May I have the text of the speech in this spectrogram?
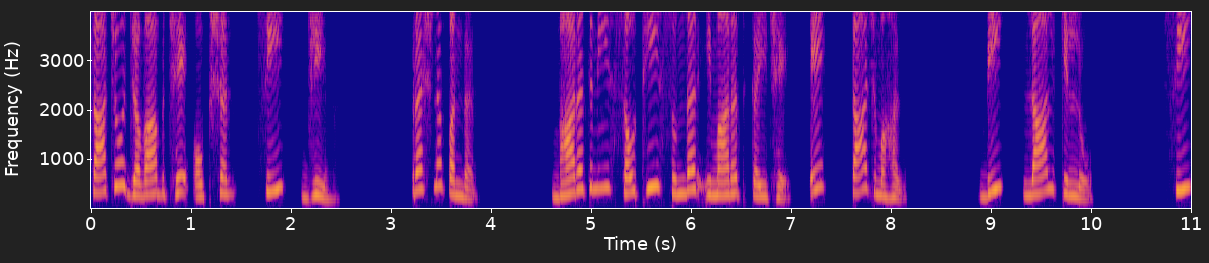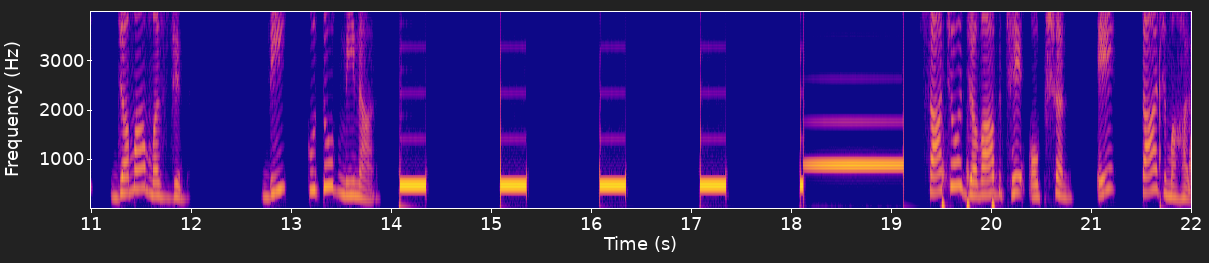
સાચો જવાબ છે ઓપ્શન સી, જીભ. પ્રશ્ન પંદર. ભારતની સૌથી સુંદર ઇમારત કઈ છે? એ, તાજમહલ. બી, લાલ કિલ્લો. સી, જમા મસ્જિદ. ડી, કુતુબ મિનાર. સાચો જવાબ છે ઓપ્શન એ, તાજમહલ.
